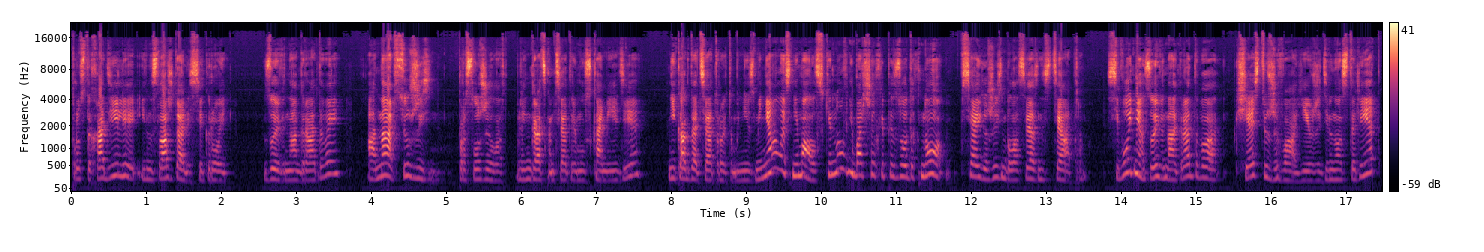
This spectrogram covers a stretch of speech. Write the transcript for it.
просто ходили и наслаждались игрой Зои Виноградовой. Она всю жизнь прослужила в Ленинградском театре мускомедии. Никогда театру этому не изменяла, снималась в кино в небольших эпизодах, но вся ее жизнь была связана с театром. Сегодня Зоя Виноградова, к счастью, жива. Ей уже 90 лет.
